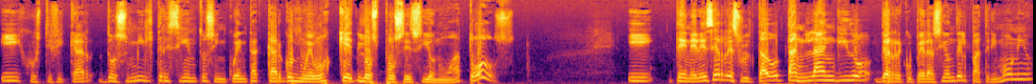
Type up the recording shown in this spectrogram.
y justificar 2.350 cargos nuevos que los posesionó a todos. Y tener ese resultado tan lánguido de recuperación del patrimonio,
